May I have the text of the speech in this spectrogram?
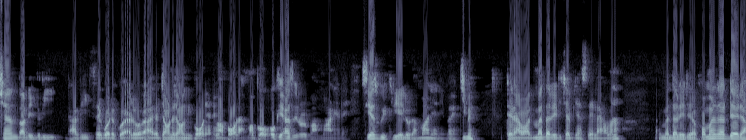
ချမ်း33ဒါဒီဆဲကွက်တစ်ခွက်အဲ့လိုအကြောင်းတစ်ကြောင်းစီပေါ်နေတယ်ဒီမှာပေါ်လားမပေါ် okay အဲ့ဒါဆိုတော့ဘာမှားနေလဲ CSV create လို့ဒါမှားနေနေပဲကြည့်မယ် data ပါ method တွေတစ်ချက်ပြန်စစ်လိုက်အောင်နော် method တွေ formatted data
